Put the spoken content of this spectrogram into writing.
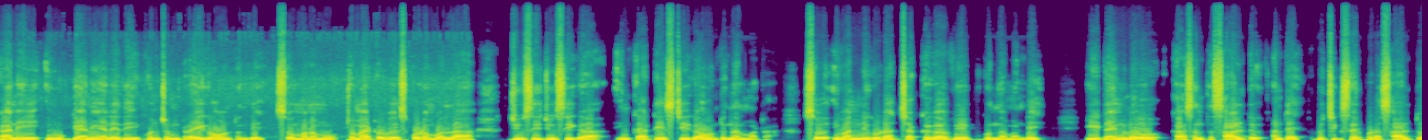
కానీ ఈ ఉగ్గాని అనేది కొంచెం డ్రైగా ఉంటుంది. సో మనము టొమాటో వేసుకోవడం వల్ల జ్యూసీ జ్యూసీగా ఇంకా టేస్టీగా ఉంటుందన్నమాట. సో ఇవన్నీ కూడా చక్కగా వేపుకుందామండి. ఈ టైంలో కాసంత సాల్ట్ అంటే రుచికి సరిపడా సాల్ట్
